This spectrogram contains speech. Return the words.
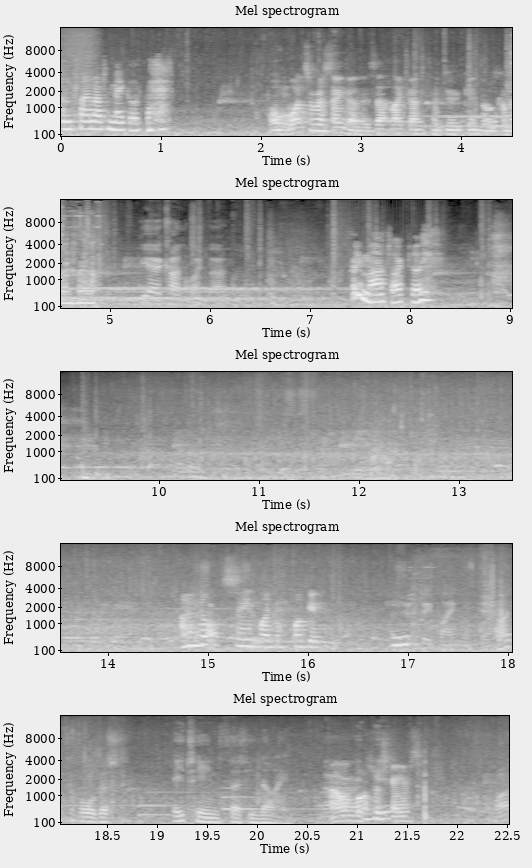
I'm trying not to make it look bad. Oh, what's a Rasengan? Is that like a Hadouken or Kamehameha? Yeah, kind of like that. Pretty much, actually. I'm not saying like a fucking. I shouldn't be playing this game. 9th of August, 1839. Alan, what's your games? What?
